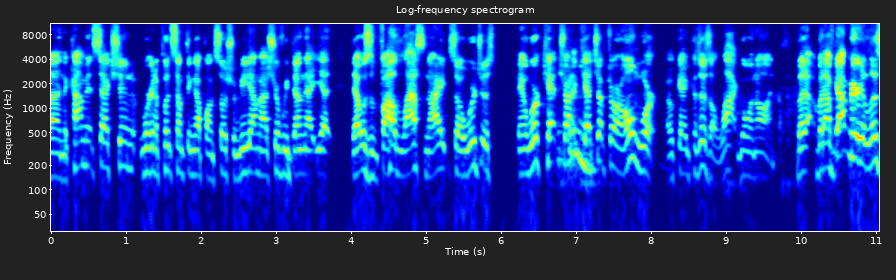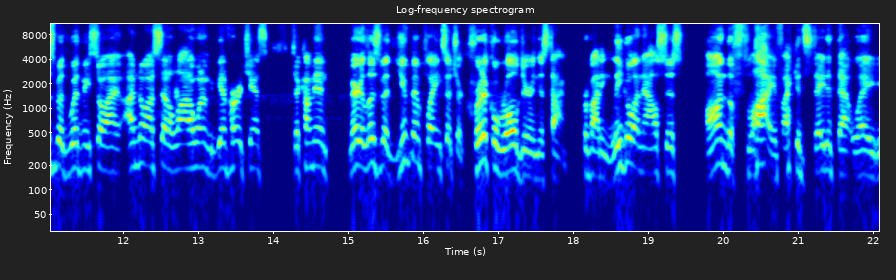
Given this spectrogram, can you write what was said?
Uh, in the comment section, we're going to put something up on social media. I'm not sure if we've done that yet. That was filed last night. So we're just, and we're trying to catch up to our own work, okay? Because there's a lot going on. But but I've got Mary Elizabeth with me, so I, I know I said a lot. I wanted to give her a chance to come in. Mary Elizabeth, you've been playing such a critical role during this time, providing legal analysis on the fly, if I could state it that way,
